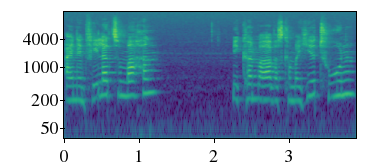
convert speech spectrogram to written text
einen Fehler zu machen? Wie können wir, was können wir hier tun?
